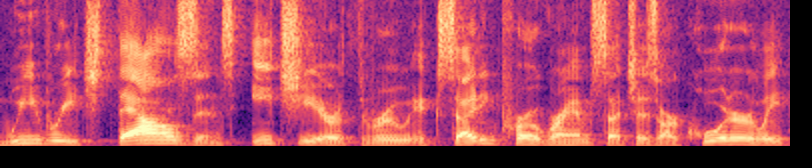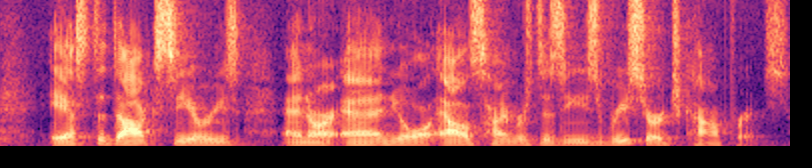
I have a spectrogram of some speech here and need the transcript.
We reach thousands each year through exciting programs such as our quarterly Ask the Doc series and our annual Alzheimer's Disease Research Conference.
